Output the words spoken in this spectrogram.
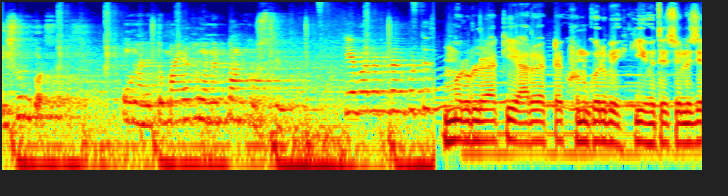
কি শুরু করছে ওনারে তো মায়ের ফেলানোর প্ল্যান করছি। মোরুলরা কি আরও একটা খুন করবে? কি হতে চলেছে?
